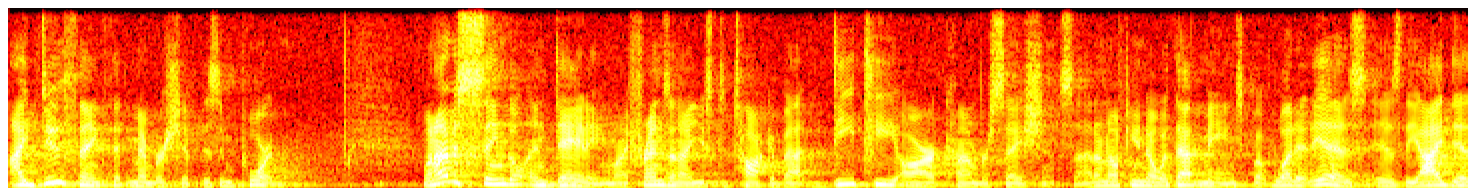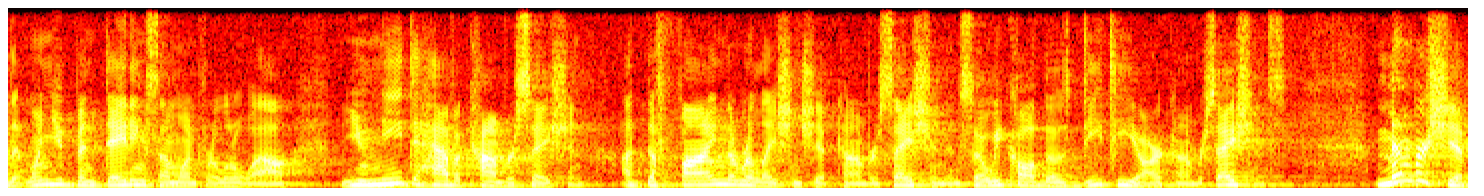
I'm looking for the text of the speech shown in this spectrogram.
I do think that membership is important. When I was single and dating, my friends and I used to talk about DTR conversations. I don't know if you know what that means, but what it is, is the idea that when you've been dating someone for a little while, you need to have a conversation, a define the relationship conversation. And so we called those DTR conversations. Membership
